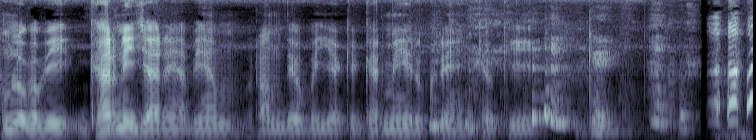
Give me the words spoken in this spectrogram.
हम लोग अभी घर नहीं जा रहे हैं। अभी हम रामदेव भैया के घर में ही रुक रहे हैं, क्योंकि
